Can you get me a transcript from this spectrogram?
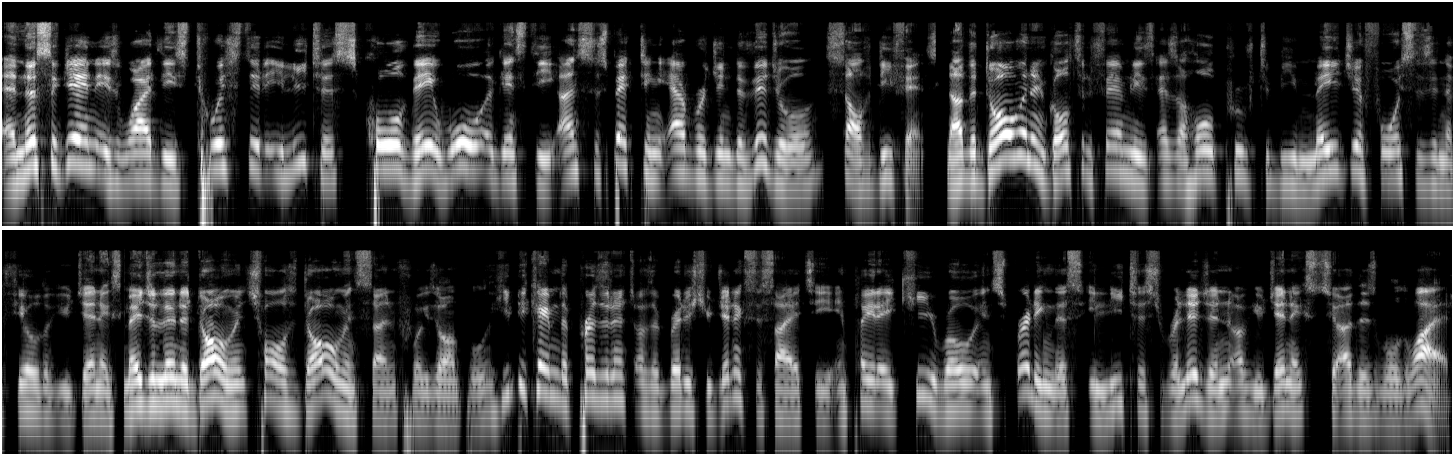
And this again is why these twisted elitists call their war against the unsuspecting average individual self defense. Now, the Darwin and Galton families as a whole proved to be major forces in the field of eugenics. Major Leonard Darwin, Charles Darwin's son, for example, he became the president of the British Eugenics Society and played a key role in spreading this elitist religion of eugenics to others worldwide.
